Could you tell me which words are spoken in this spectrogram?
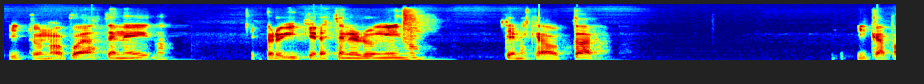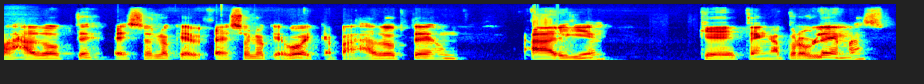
y tú no puedas tener hijos, pero y quieres tener un hijo, tienes que adoptar. Y capaz adoptes, eso es lo que, eso es lo que voy, capaz adoptes a alguien que tenga problemas,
